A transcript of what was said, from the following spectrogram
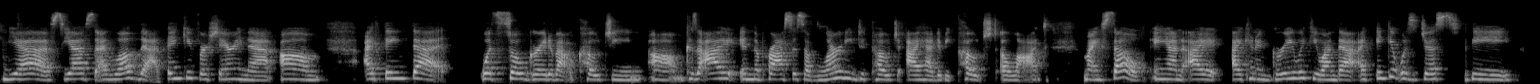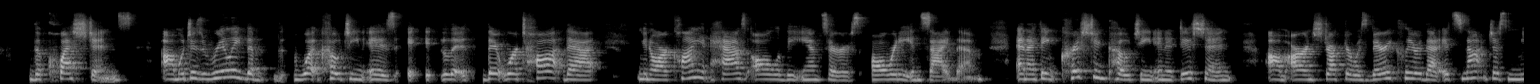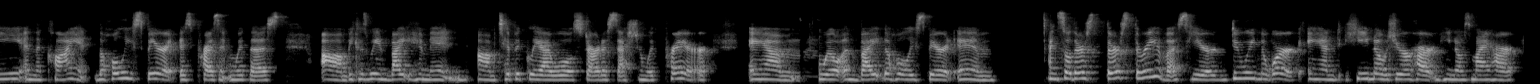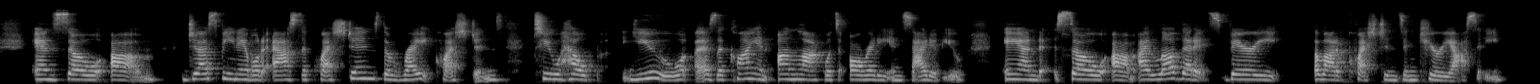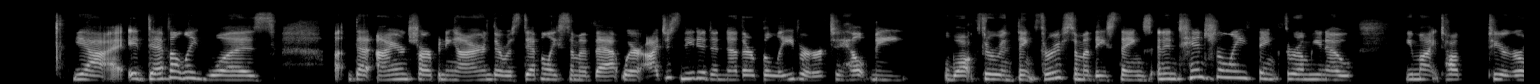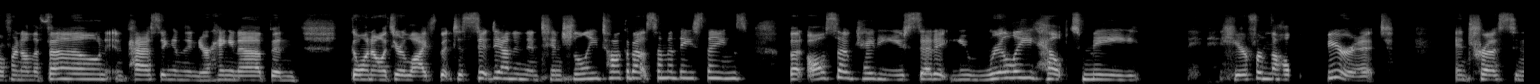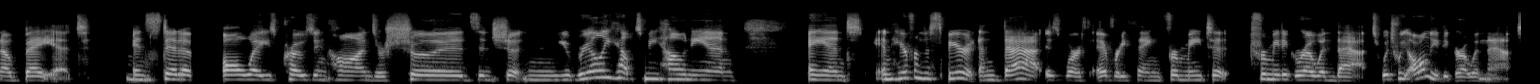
Yes, yes, I love that. Thank you for sharing that. Um, I think that what's so great about coaching because um, i in the process of learning to coach i had to be coached a lot myself and i i can agree with you on that i think it was just the the questions um, which is really the what coaching is it, it, that we're taught that you know our client has all of the answers already inside them. And i think christian coaching in addition um, our instructor was very clear that it's not just me and the client. The holy spirit is present with us um, because we invite him in. Um, typically i will start a session with prayer and we'll invite the holy spirit in. And so there's there's three of us here doing the work and he knows your heart and he knows my heart. And so um just being able to ask the questions, the right questions to help you as a client unlock what's already inside of you. And so um, I love that it's very, a lot of questions and curiosity. Yeah, it definitely was uh, that iron sharpening iron. There was definitely some of that where I just needed another believer to help me walk through and think through some of these things and intentionally think through them. You know, you might talk to your girlfriend on the phone and passing and then you're hanging up and going on with your life. But to sit down and intentionally talk about some of these things. But also katie you said it you really helped me hear from the holy spirit and trust and obey it mm-hmm. instead of always pros and cons or shoulds and shouldn't. You really helped me hone in and and hear from the spirit and that is worth everything for me to for me to grow in that, which we all need to grow in that.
